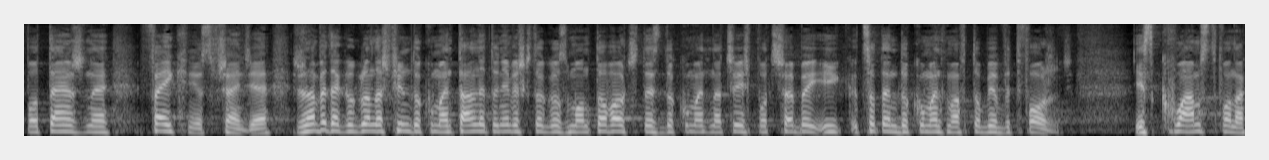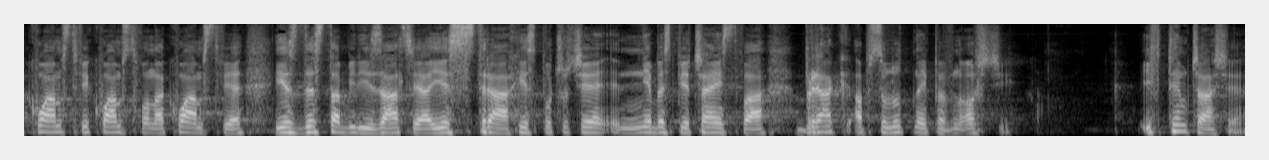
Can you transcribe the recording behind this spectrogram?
potężny fake news wszędzie, że nawet jak oglądasz film dokumentalny, to nie wiesz, kto go zmontował, czy to jest dokument na czyjeś potrzeby i co ten dokument ma w tobie wytworzyć. Jest kłamstwo na kłamstwie, kłamstwo na kłamstwie, jest destabilizacja, jest strach, jest poczucie niebezpieczeństwa, brak absolutnej pewności. I w tym czasie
